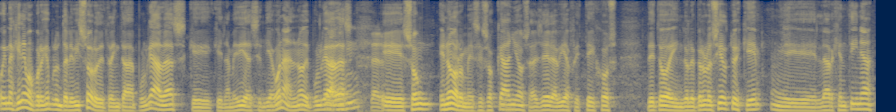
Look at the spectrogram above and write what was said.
O imaginemos, por ejemplo, un televisor de 30 pulgadas, que, la medida es en diagonal, ¿no? De pulgadas. Eh, son enormes esos caños. Ayer había festejos de toda índole. Pero lo cierto es que eh, la Argentina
